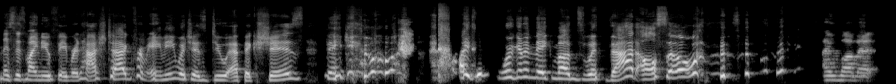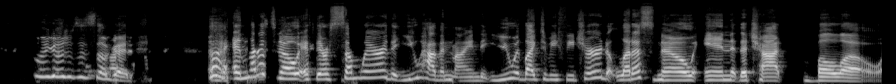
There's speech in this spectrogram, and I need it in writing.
This is my new favorite hashtag from Amy, which is do epic shiz. Thank you. I think we're gonna make mugs with that also. I love it. Oh my gosh, this is so good. And let us know if there's somewhere that you have in mind that you would like to be featured. Let us know in the chat below.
